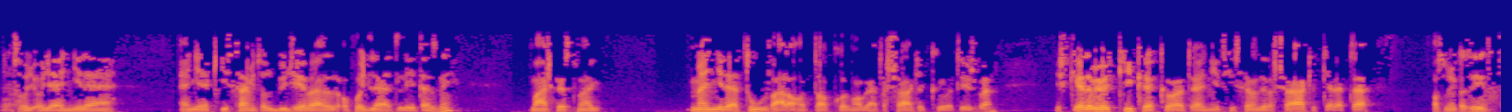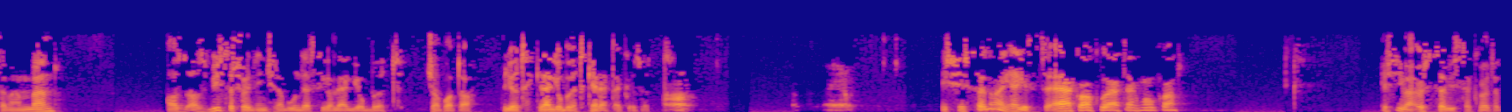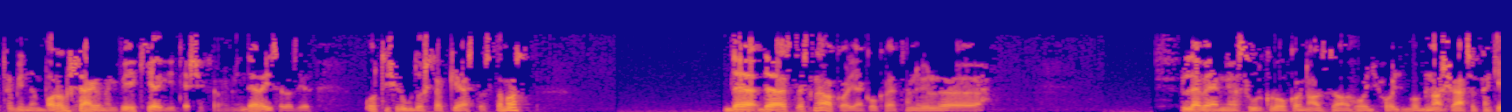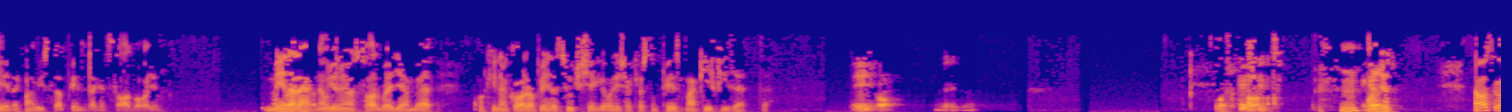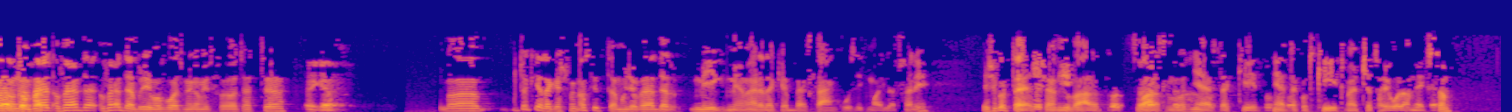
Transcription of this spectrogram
Tehát, hogy, hogy ennyire, ennyire kiszámított büdzsével hogy lehet létezni, másrészt meg mennyire túlvállalhatta akkor magát a sárke költésben, és kérdem, hogy kikre költ ennyit, hiszen azért a sárke kerete, az mondjuk az én szememben, az, az biztos, hogy nincsen a Bundesliga legjobb öt csapata vagy öt, legjobb öt kerete között. Aha. Igen. És, és szerintem egész elkalkulálták magukat, és nyilván össze-vissza költöttek minden baromságra, meg végkielégítésekre, meg mindenre, hiszen azért ott is rúgdostak ki ezt, azt, azt. De, de ezt, ezt ne akarják okvetlenül leverni a szurkolókon azzal, hogy, hogy na srácok, ne kérjetek már vissza a pénzeteket, szarba vagyunk. Miért ne lehetne ugyanolyan szarba egy ember, akinek arra a pénzre szüksége van, és aki ezt a pénzt már kifizette. Így van. Most kicsit... A... Hm? Mondjad? Na, azt akartam, hogy a Werder, a Werder Bréma volt még, amit feltettél. Igen. Tök érdekes, mert azt hittem, hogy a Werder még meredekebben szánkózik majd lefelé, és akkor teljesen váratlanul nyertek, két, nyertek ott két meccset, ha jól emlékszem,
